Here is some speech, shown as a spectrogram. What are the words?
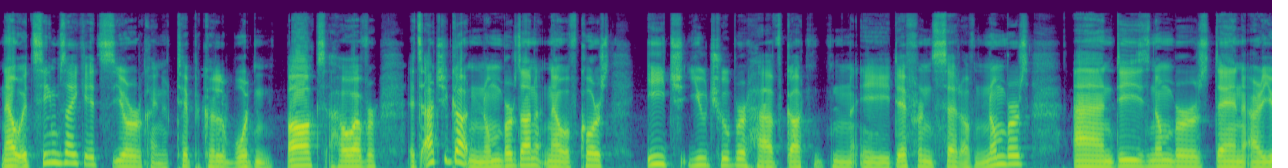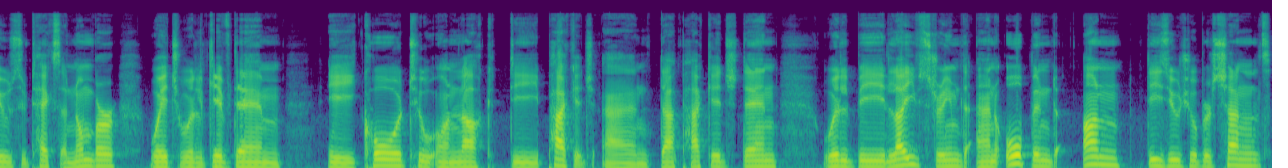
Now it seems like it's your kind of typical wooden box, however it's actually got numbers on it. Now of course each YouTuber have gotten a different set of numbers and these numbers then are used to text a number which will give them a code to unlock the package and that package then will be live streamed and opened on these YouTubers' channels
